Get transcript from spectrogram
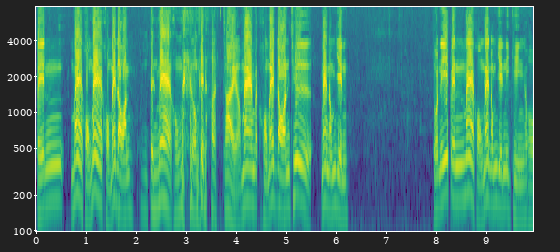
เป็นแม่ของแม่ของแม่ดอน เป็นแม่ของแม่ของเบดดอน ใช่ครับแม่ของแม่ดอนชื่อ แม่น้ำเย็น ตัวนี้เป็นแม่ของแม่น้ำเย็นอีกทีครับโอ้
